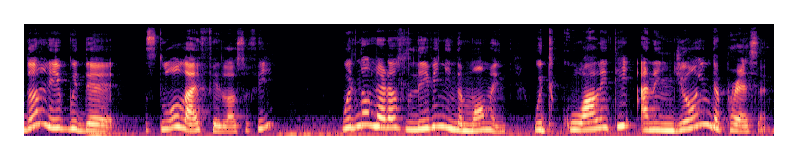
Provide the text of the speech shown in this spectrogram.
don't live with the slow life philosophy, will not let us living in the moment with quality and enjoying the present.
